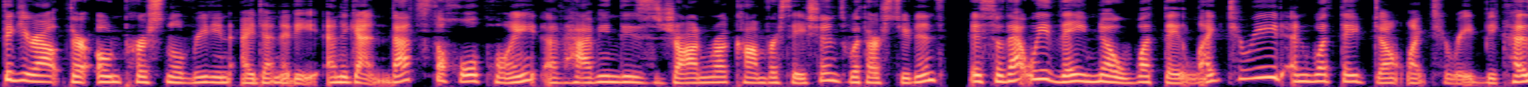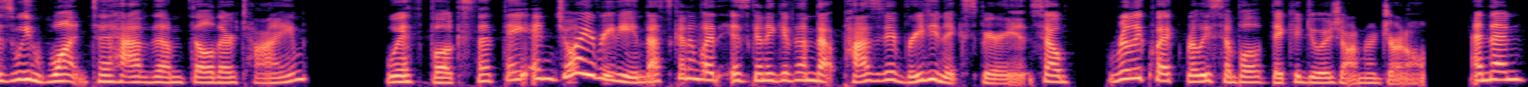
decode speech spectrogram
figure out their own personal reading identity. And again, that's the whole point of having these genre conversations with our students is so that way they know what they like to read and what they don't like to read because we want to have them fill their time with books that they enjoy reading. That's going to what is going to give them that positive reading experience. So really quick, really simple. They could do a genre journal. And then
